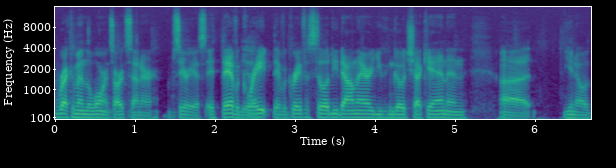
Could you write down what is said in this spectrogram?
recommend the Lawrence Art Center. I'm serious. It, they have a yeah. great they have a great facility down there. You can go check in and uh, you know,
